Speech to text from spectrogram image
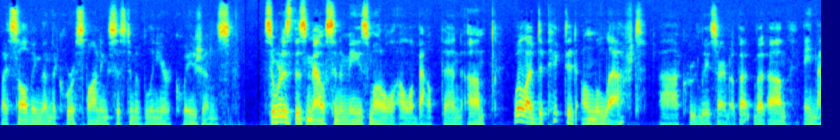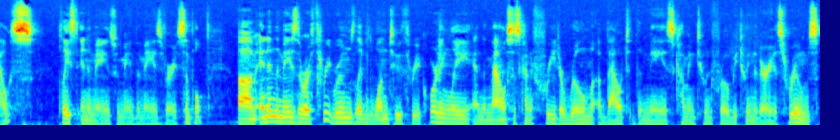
by solving then the corresponding system of linear equations. So what is this mouse in a maze model all about then? Um, well, I've depicted on the left, uh, crudely, sorry about that, but um, a mouse placed in a maze. We made the maze very simple. Um, and in the maze, there are three rooms labeled one, two, three accordingly, and the mouse is kind of free to roam about the maze, coming to and fro between the various rooms.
